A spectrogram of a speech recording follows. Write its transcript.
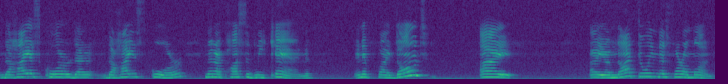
the highest score that the highest score that I possibly can. And if I don't, I I am not doing this for a month.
